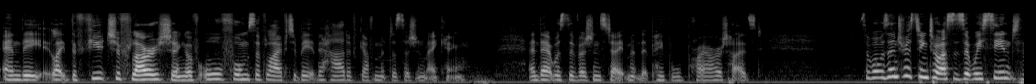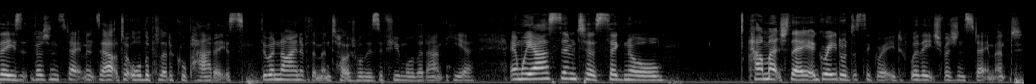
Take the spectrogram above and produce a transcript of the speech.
and the, like the future flourishing of all forms of life to be at the heart of government decision making. And that was the vision statement that people prioritised. So what was interesting to us is that we sent these vision statements out to all the political parties. There were nine of them in total, there's a few more that aren't here. And we asked them to signal how much they agreed or disagreed with each vision statement.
